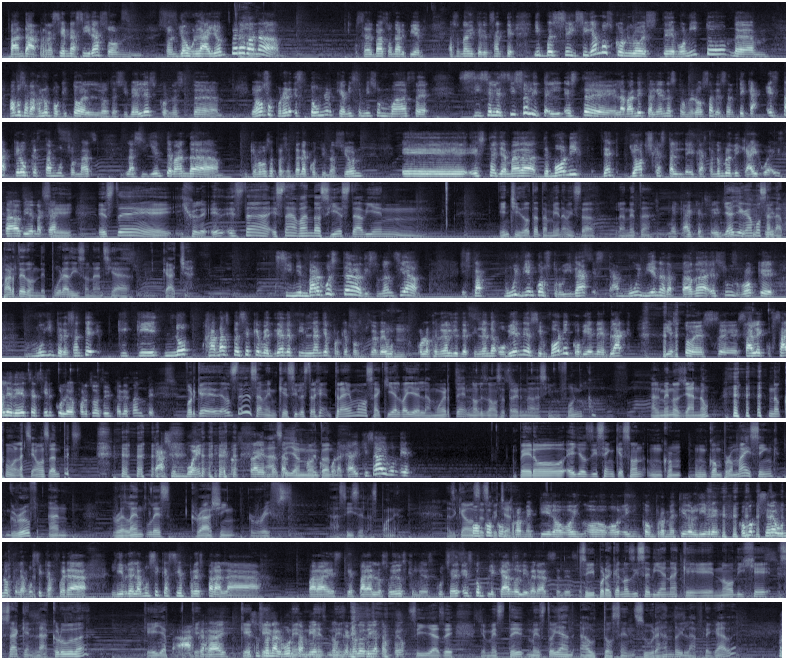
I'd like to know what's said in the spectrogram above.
banda recién nacida son, son Young Lion, pero Ajá. van a. O sea, va a sonar bien, va a sonar interesante. Y pues sí, sigamos con lo este bonito. um, vamos a bajar un poquito el- los decibeles con este. Y vamos a poner Stoner, que a mí se me hizo más. eh, si se les hizo el- este, la banda italiana Stonerosa Desértica, esta creo que está mucho más. La siguiente banda que vamos a presentar a continuación, eh, esta llamada Demonic Death Judge, que hasta el, que hasta el nombre dije, ay, güey, está bien acá. Sí, este, híjole, e- esta, esta banda sí está bien, bien chidota también, amistad, la neta. Me cae que sí. Ya sí, llegamos sí, a la parte donde pura disonancia cacha. Sin embargo, esta disonancia está muy bien construida, está muy bien adaptada, es un rock muy interesante que, que no jamás pensé que vendría de Finlandia porque pues se ve por lo general de Finlandia o viene sinfónico o viene black y esto es eh, sale sale de ese círculo por eso es interesante Porque ustedes saben que si les traje- traemos aquí al Valle de la Muerte, no les vamos a traer nada sinfónico. Al menos ya no. no como lo hacíamos antes. hace un buen que nos trae Hace ya un montón. por acá y quizá algún día Pero ellos dicen que son un, com- un compromising groove and relentless crashing riffs. Así se las ponen. Así que vamos poco a escuchar. comprometido o, in- o- o incomprometido libre. ¿Cómo quisiera uno que la música fuera libre? La música siempre es para la para este para los oídos que le escuchen. Es complicado liberarse de eso. Sí, por acá nos dice Diana que no dije saquen la cruda. Que ella. Ah, que- caray. que- eso que suena albur me- también, me- ¿no? me- que no lo diga tan feo. Sí, ya sé. Que me, esté, me estoy an- autocensurando y la fregada.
